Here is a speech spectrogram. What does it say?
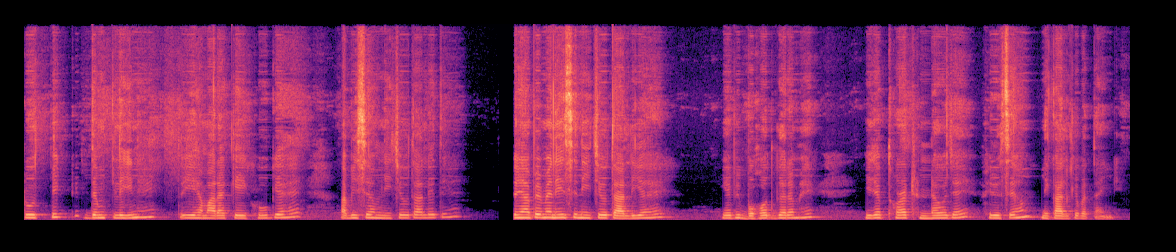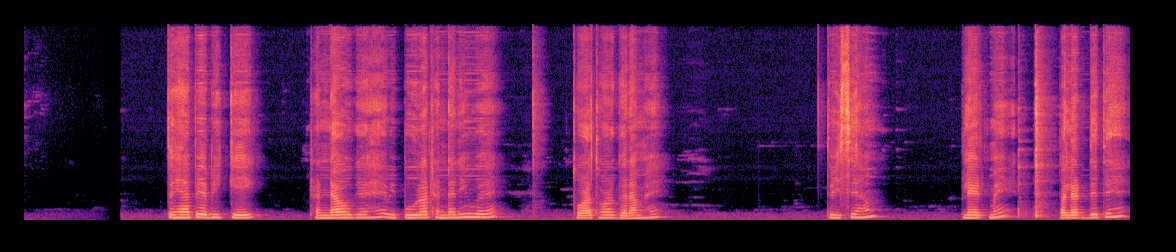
टूथपिक एकदम क्लीन है तो ये हमारा केक हो गया है। अब इसे हम नीचे उतार लेते हैं। तो यहाँ पे मैंने इसे नीचे उतार लिया है। ये भी बहुत गर्म है। ये जब थोड़ा ठंडा हो जाए, फिर इसे हम निकाल के बताएँगे। तो यहाँ पे अभी केक ठंडा हो गया है। अभी पूरा ठंडा नहीं हुआ है। थोड़ा थोड़ा गर्म है। तो इसे हम प्लेट में पलट देते हैं।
